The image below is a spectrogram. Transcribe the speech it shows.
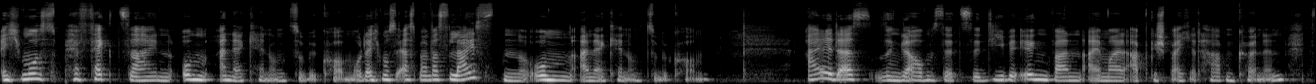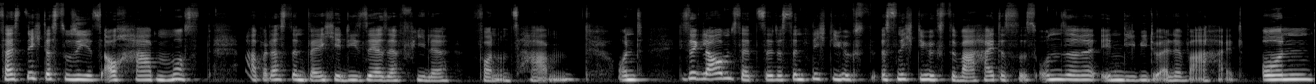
ich muss perfekt sein, um Anerkennung zu bekommen oder ich muss erstmal was leisten, um Anerkennung zu bekommen. All das sind Glaubenssätze, die wir irgendwann einmal abgespeichert haben können. Das heißt nicht, dass du sie jetzt auch haben musst, aber das sind welche, die sehr, sehr viele von uns haben. Und diese Glaubenssätze, das sind nicht die höchste, ist nicht die höchste Wahrheit, das ist unsere individuelle Wahrheit. Und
